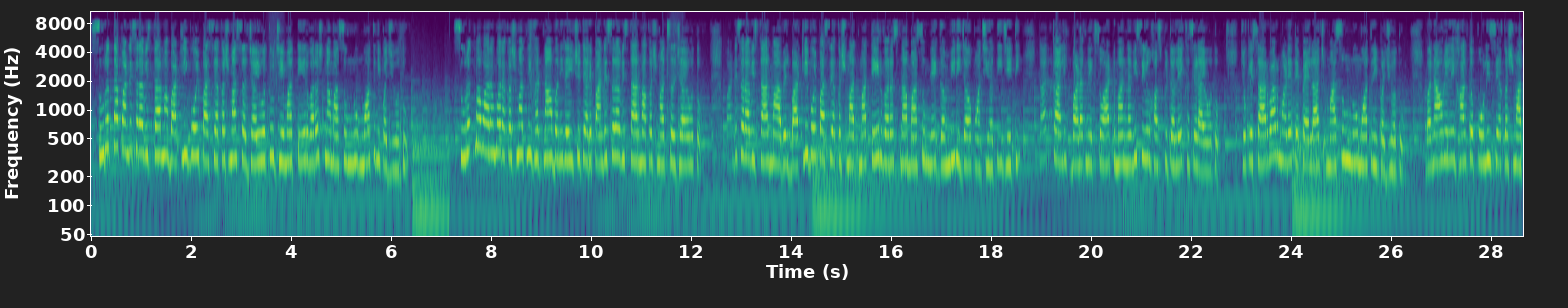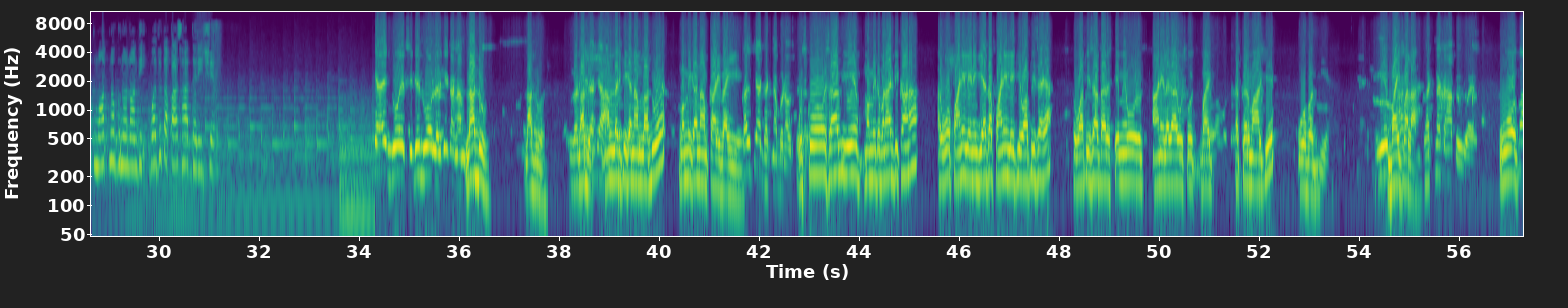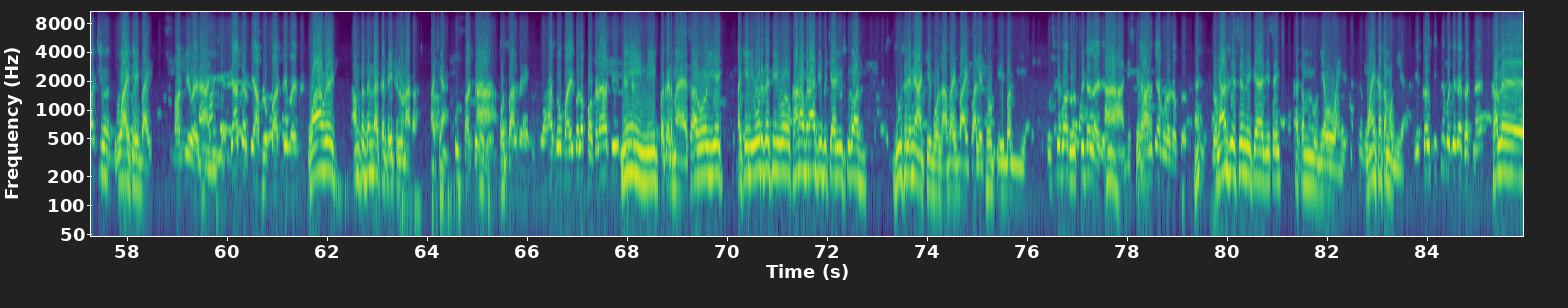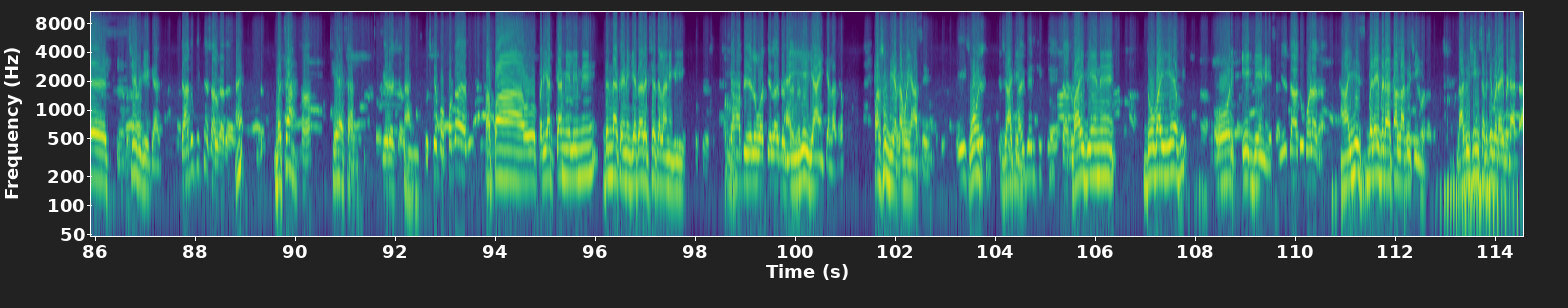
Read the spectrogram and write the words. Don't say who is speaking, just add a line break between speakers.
સુરતના પાંડેસરા વિસ્તારમાં બાટલી બોય પાસે અકસ્માત સર્જાયું હતું, જેમાં તેર વર્ષના માસૂમનું મોત નીપજ્યું હતું. સુરતમાં વારંવાર અકસ્માતની ઘટના બની રહી છે ત્યારે પાંડેસરા વિસ્તારમાં અકસ્માત સર્જાયો હતો પાંડેસરા વિસ્તારમાં આવેલ બાટલી બોય પાસે અકસ્માતમાં તેર વર્ષના માસૂમને ગંભીર ઇજાઓ પહોંચી હતી જેથી તાત્કાલિક બાળકને એકસો આઠમાં નવી સિવિલ હોસ્પિટલે ખસેડાયો હતો જોકે સારવાર મળે તે પહેલા જ માસૂમનું મોત નીપજ્યું હતું બનાવને લઈ હાલ તો પોલીસે અકસ્માત મોતનો ગુનો નોંધી વધુ તપાસ હાથ ધરી છે
क्या है जो एक्सीडेंट हुआ वो लड़के का नाम
लाडू लाडू है।
लड़के
लाडू।
का क्या?
हाँ लड़की का नाम लादू है मम्मी का नाम काली बाई है।
कल क्या घटना बना उसके
साहब ये मम्मी तो बना रही थी खाना और वो पानी लेने गया था पानी लेके वापिस आया। तो वापिस आता रास्ते में वो आने लगा उसको बाइक टक्कर मार के वो बग गया।
ये
बाइक वाला।
घटना कहाँ पे हुआ है?
वो वाइट ली बाइक
पाटली भाई
हाँ जी।
क्या करते आप लोग पाटली में?
वहाँ पे हम तो धंधा करते हैं खिलौना का। अच्छा।
फुटपाथ पे
हाँ
हैं।
पे
वहाँ तो बाइक वाला पकड़ा है
नहीं नहीं पकड़ में आया साहब वो ये अकेली औरत थी वो खाना बनाती बेचारी उसको तो दूसरे ने आके बोला भाई बाइक वाले ठोक के बग गया
उसके बाद हॉस्पिटल लाए
हाँ हाँ, जिसके बाद।
क्या बोला डॉक्टर
यहाँ जैसे लेके आया जैसे ही खत्म हो गया वो वहीं। वहीं खत्म हो गया।
ये कल कितने बजे का घटना है?
कल छह बजे का।
दादू कितने साल का था?
बच्चा?
हाँ।
तेरह साल।
तेरह साल।
हाँ।
उसके पापा का है अभी?
पापा वो प्रयाग का मेले में धंधा करने गया था रिक्शा चलाने के लिए।
यहाँ पे ये लोग अकेला धंधा
हाँ, ये यहाँ चला था। परसों गया था वो यहाँ से। वो जाके-
भाई बहन कितने
भाई बहन है दो भाई है अभी और एक बहन है सर।
ये दादू बड़ा था?
हाँ ये बड़ा ही बड़ा था लाडू सिंह। लाडू सिंह सबसे बड़ा ही बड़ा था।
